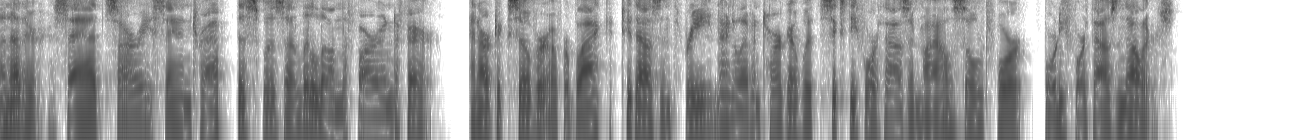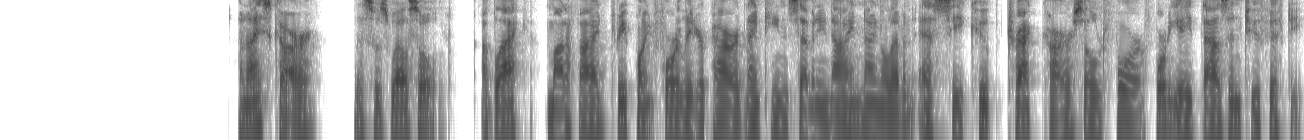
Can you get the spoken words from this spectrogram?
Another sad, sorry sand trap. This was a little on the far end affair. An Arctic Silver over Black 2003 911 Targa with 64,000 miles sold for $44,000. A nice car. This was well sold. A black, modified 3.4 liter powered 1979 911 SC Coupe track car sold for $48,250.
